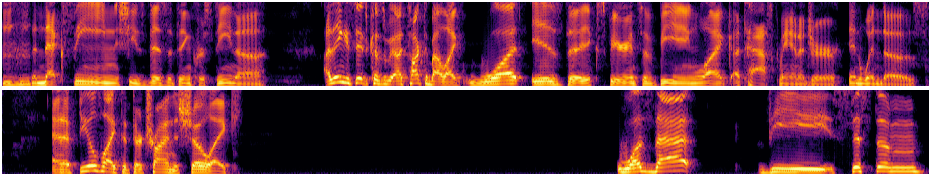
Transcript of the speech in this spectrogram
Mhm. The next scene, she's visiting Christina. I think it's it because I talked about like what is the experience of being like a task manager in Windows, and it feels like that they're trying to show like was that the system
